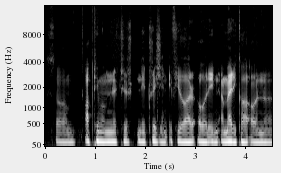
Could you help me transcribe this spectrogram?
So um, optimum nutri- nutrition if you are over in America or uh,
